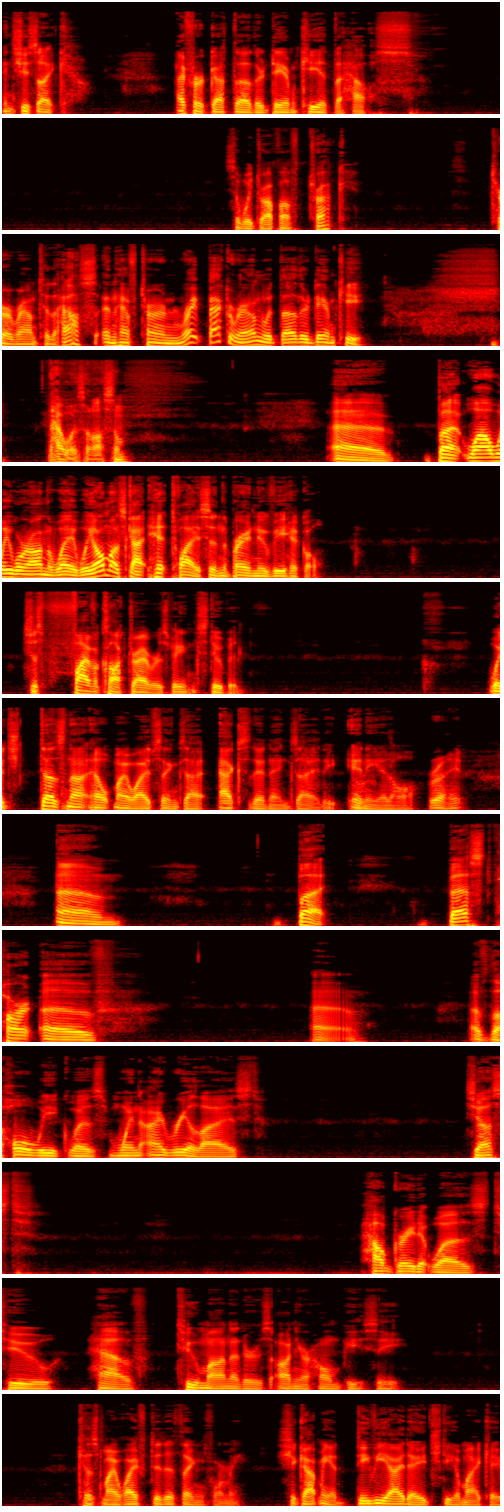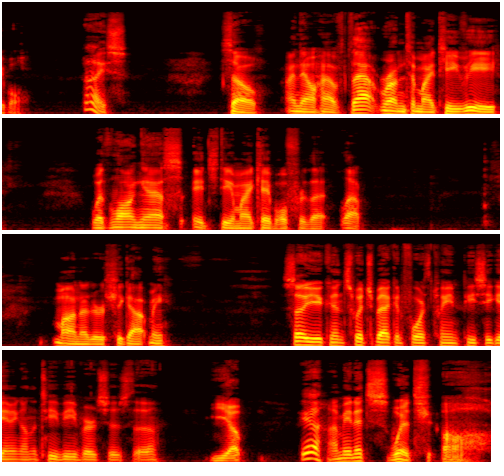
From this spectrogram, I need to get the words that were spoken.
and she's like, "I forgot the other damn key at the house." So we drop off the truck, turn around to the house, and have to turn right back around with the other damn key. That was awesome. Uh, but while we were on the way, we almost got hit twice in the brand new vehicle. Just five o'clock drivers being stupid. Which does not help my wife's anxi- accident anxiety any at all. Right. Um, but best part of uh of the whole week was when I realized just how great it was to have two monitors on your home PC. Because my wife did a thing for me. She got me a DVI to HDMI cable. Nice. So I now have that run to my TV with long ass HDMI cable for that lap monitor she got me. So you can switch back and forth between PC gaming on the TV versus the. Yep. Yeah, I mean it's Which oh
